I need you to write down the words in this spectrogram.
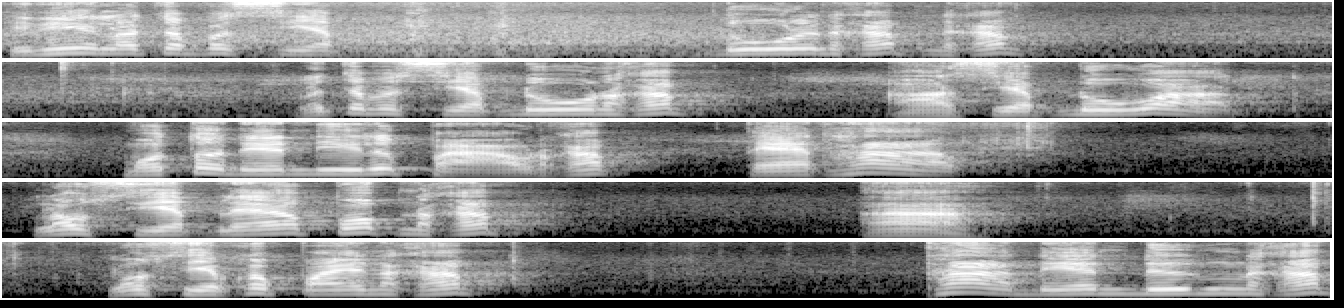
ทีนี้เราจะมาเสียบดูเลยนะครับนะครับ เราจะไปเสียบดูนะครับอ่าเสียบดูว่ามอเตอร์เดนดีหรือเปล่านะครับ แต่ถ้าเราเสียบแล้วปุ๊บนะครับอ่าเราเสียบเข้าไปนะครับ ถ้าเดนดึงนะครับ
